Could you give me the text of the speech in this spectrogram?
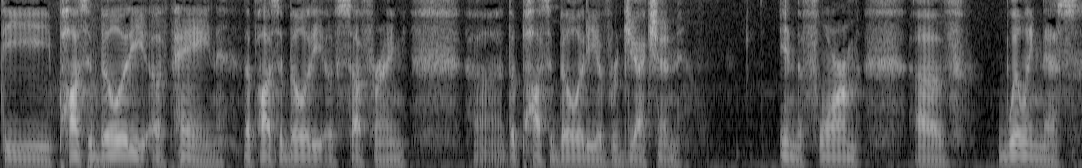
the possibility of pain, the possibility of suffering, uh, the possibility of rejection in the form of willingness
